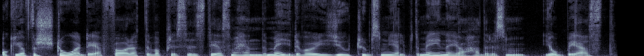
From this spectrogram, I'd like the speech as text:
Och jag förstår det för att det var precis det som hände mig. Det var ju Youtube som hjälpte mig när jag hade det som jobbigast.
